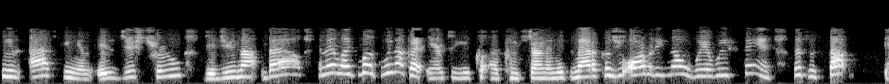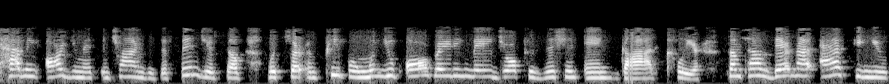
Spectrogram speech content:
he's asking him, is this true? Did you not bow? And they're like, look, we're not going to answer you uh, concerning this matter because you already know where we stand. Listen, stop having arguments and trying to defend yourself with certain people when you've already made your position in God clear. Sometimes they're not asking you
